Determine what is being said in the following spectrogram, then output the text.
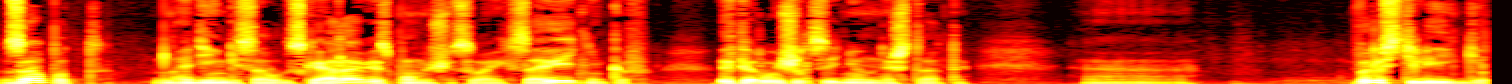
Запад на деньги Саудовской Аравии с помощью своих советников, и в первую очередь Соединенные Штаты, э, вырастили ИГИЛ.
